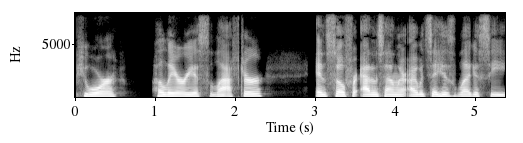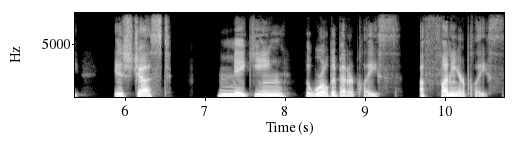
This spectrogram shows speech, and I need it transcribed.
pure hilarious laughter. And so for Adam Sandler, I would say his legacy is just making the world a better place, a funnier place.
